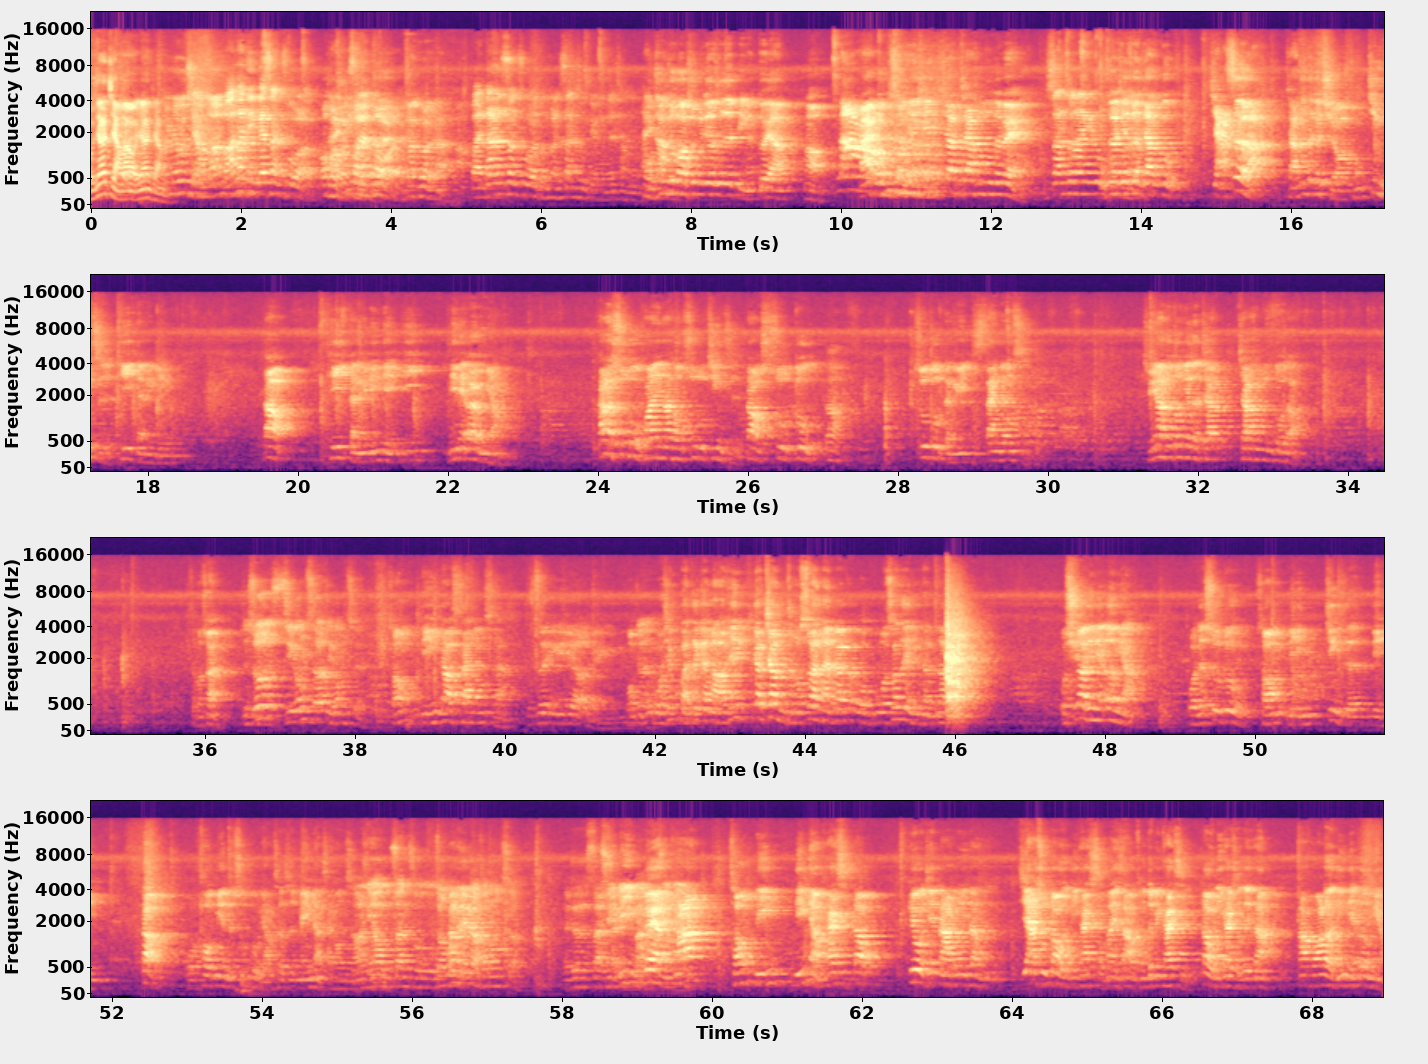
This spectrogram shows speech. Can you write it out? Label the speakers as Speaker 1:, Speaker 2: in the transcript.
Speaker 1: 我现在讲了，我现在讲了。
Speaker 2: 还没有讲吗？
Speaker 3: 啊，那你应该算错了。
Speaker 1: 哦，算错了，算错了的。
Speaker 3: 反当然算错了，怎么可能三十五点五在上面？
Speaker 1: 我算错了，是不是就是丙人对啊？啊，来，我们首先先要加速度，对不对？
Speaker 3: 三车那一路。
Speaker 1: 这个先算加速度。假设啦，假设这个球从静止 t 等于零到 t 等于零点一、零点二秒，它的速度我发现它从速度静止到速度，速度等于三公尺。请问下这中间的加加速度是多少？怎么算？
Speaker 2: 你说几公尺到几公尺？
Speaker 1: 从零到三公尺啊？
Speaker 2: 不是一二零。
Speaker 1: 我我先不管这个嘛，我先要教你怎么算呢？不要我我算这个你可能知道。我需要零点二秒，我的速度从零静止零到我后面的速度量测是每秒三公尺。
Speaker 3: 然后你要算出
Speaker 2: 总共每秒三公尺，那就是三。
Speaker 3: 举例嘛。
Speaker 1: 对啊，它从零零秒开始到，给我今天拿东西这样子加速到我离开手那一刹，我从这边开始到我离开手这一刹，它花了零点二秒。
